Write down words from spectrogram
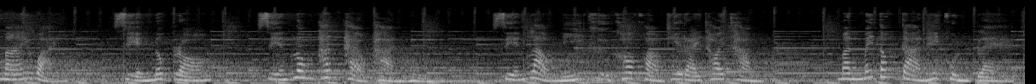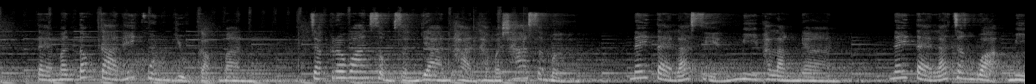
ไม้ไหว เสียงนกร้อง เสียงลมพัดแผ่วผ่านหู เสียงเหล่านี้คือข้อความที่ไร้ถ้อยคำมันไม่ต้องการให้คุณแปล แต่มันต้องการให้คุณอยู่กับมัน จักรวาลส่งสัญญาณผ่านธรรมชาติเสมอ ในแต่ละเสียงมีพลังงาน ในแต่ละจังหวะมี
